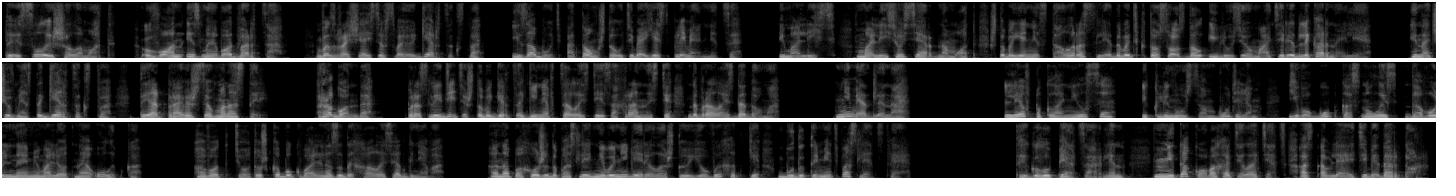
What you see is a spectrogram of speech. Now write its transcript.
«Ты слышала, Мот. Вон из моего дворца. Возвращайся в свое герцогство и забудь о том, что у тебя есть племянницы. И молись, молись усердно, Мот, чтобы я не стал расследовать, кто создал иллюзию матери для Корнелии. Иначе вместо герцогства ты отправишься в монастырь. Рагонда, проследите, чтобы герцогиня в целости и сохранности добралась до дома. Немедленно!» Лев поклонился и, клянусь замбуделем, его губ коснулась довольная мимолетная улыбка. А вот тетушка буквально задыхалась от гнева. Она, похоже, до последнего не верила, что ее выходки будут иметь последствия. «Ты глупец, Арлин. Не такого хотел отец, оставляя тебе Дартор».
